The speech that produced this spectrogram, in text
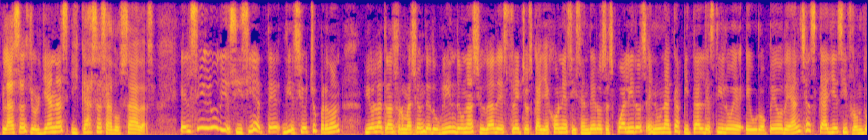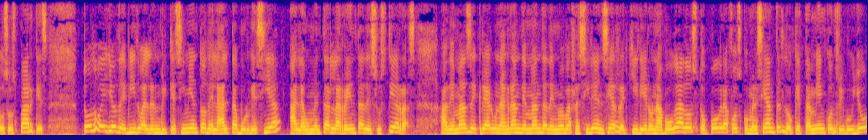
Plazas georgianas y casas adosadas. El siglo XVII, XVIII, perdón, vio la transformación de Dublín de una ciudad de estrechos callejones y senderos escuálidos en una capital de estilo e-, europeo de anchas calles y frondosos parques. Todo ello debido al enriquecimiento de la alta burguesía al aumentar la renta de sus tierras. Además de crear una gran demanda de nuevas residencias, requirieron abogados, topógrafos, comerciantes, lo que también contribuyó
